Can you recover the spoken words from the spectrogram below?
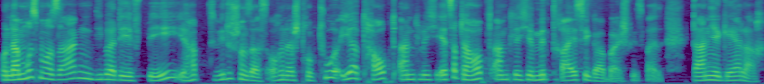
Und dann muss man auch sagen, lieber DFB, ihr habt, wie du schon sagst, auch in der Struktur, ihr habt hauptamtliche, jetzt habt ihr Hauptamtliche mit 30er beispielsweise, Daniel Gerlach.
